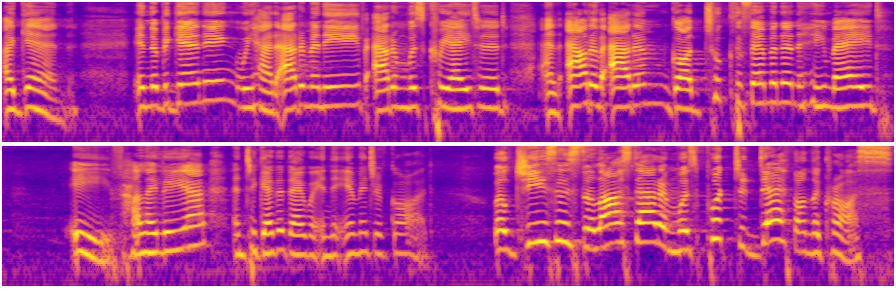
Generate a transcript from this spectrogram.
again. In the beginning, we had Adam and Eve. Adam was created, and out of Adam, God took the feminine he made Eve. Hallelujah. And together they were in the image of God. Well, Jesus, the last Adam, was put to death on the cross.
